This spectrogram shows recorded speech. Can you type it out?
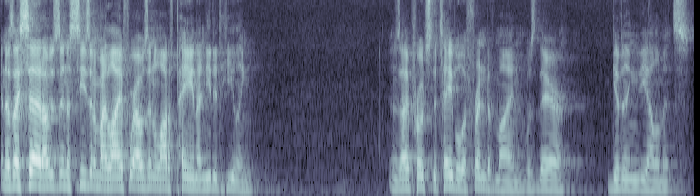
And as I said, I was in a season of my life where I was in a lot of pain. I needed healing. As I approached the table, a friend of mine was there giving the elements.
